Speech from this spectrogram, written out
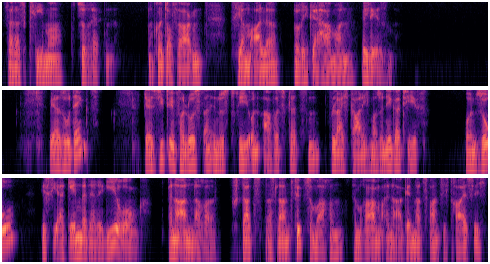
sei das Klima zu retten. Man könnte auch sagen, sie haben alle Ulrike Hermann gelesen. Wer so denkt, der sieht den Verlust an Industrie und Arbeitsplätzen vielleicht gar nicht mal so negativ. Und so ist die Agenda der Regierung eine andere. Statt das Land fit zu machen im Rahmen einer Agenda 2030,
